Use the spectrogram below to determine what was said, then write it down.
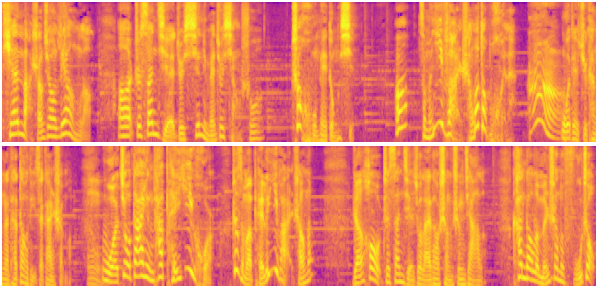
天马上就要亮了啊，这三姐就心里面就想说，这狐媚东西，啊，怎么一晚上了都不回来？啊，我得去看看他到底在干什么。嗯我就答应他陪一会儿，这怎么陪了一晚上呢？然后这三姐就来到上生家了，看到了门上的符咒，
